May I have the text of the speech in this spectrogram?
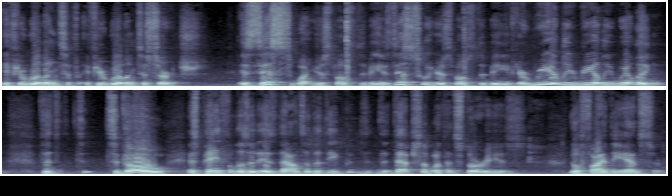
If you're willing to if you're willing to search, is this what you're supposed to be? Is this who you're supposed to be? If you're really, really willing to, to, to go, as painful as it is, down to the deep the depths of what that story is, you'll find the answer.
